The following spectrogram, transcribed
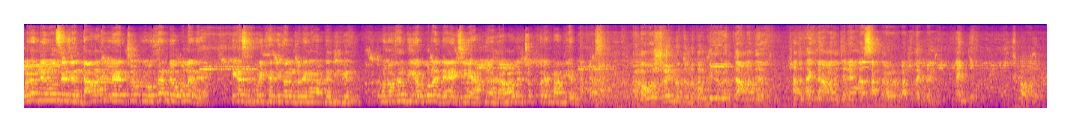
ওইখান থেকে বলছে যে দালালের চোখে ওখান থেকে বলে দেয়। ঠিক আছে, পরীক্ষা যখন যখন আপনি দিবেন, তখন ওখান থেকে বলে দেয় যে আপনার দালালের চোখ করে পা দিয়ে অবশ্যই নতুন নতুন ভিডিও পেতে আমাদের সাথে থাকবেন, আমাদের চ্যানেলটা সাবস্ক্রাইব করে পাশে থাকবেন। থ্যাংক ইউ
